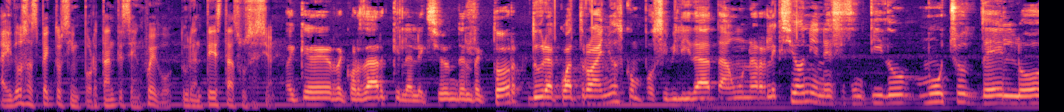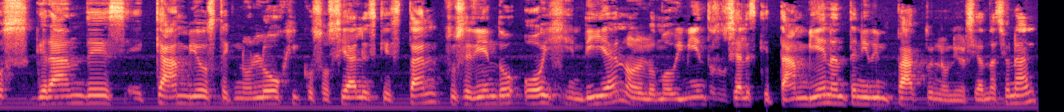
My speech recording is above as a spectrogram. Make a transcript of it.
hay dos aspectos importantes en juego durante esta sucesión. Hay que recordar que la elección del rector dura cuatro años con posibilidad a una reelección y en ese sentido muchos de los grandes eh, cambios tecnológicos, sociales que están sucediendo hoy en día, ¿no? los movimientos sociales que también han tenido impacto en la Universidad Nacional,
